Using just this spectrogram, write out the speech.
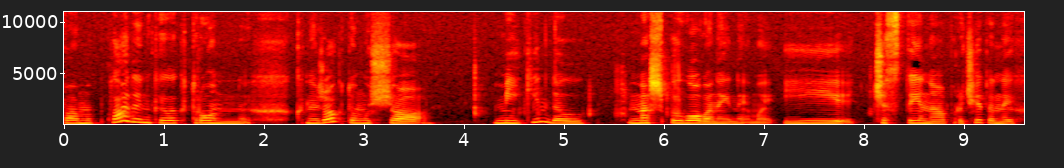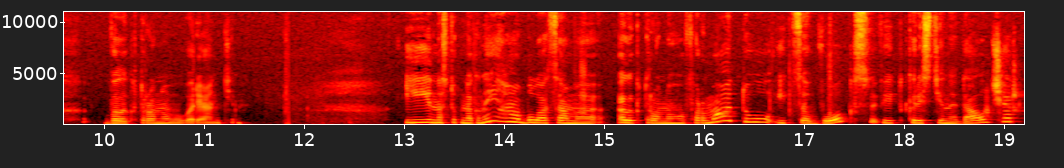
вам обкладинки електронних книжок, тому що мій Kindle нашпигований ними, і частина прочитаних в електронному варіанті. І наступна книга була саме електронного формату, і це Vox від Крістіни Далчер.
